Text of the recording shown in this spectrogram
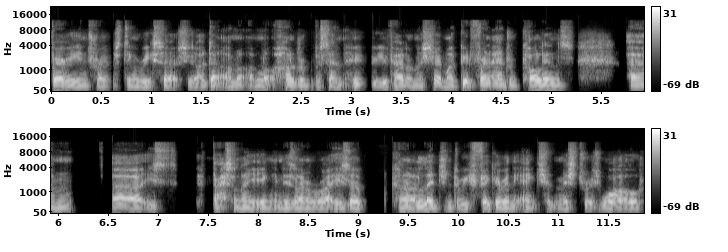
very interesting researchers. I don't, I'm not, I'm not 100% who you've had on the show. My good friend Andrew Collins, um, uh, he's fascinating in his own right. He's a kind of legendary figure in the ancient mysteries world.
